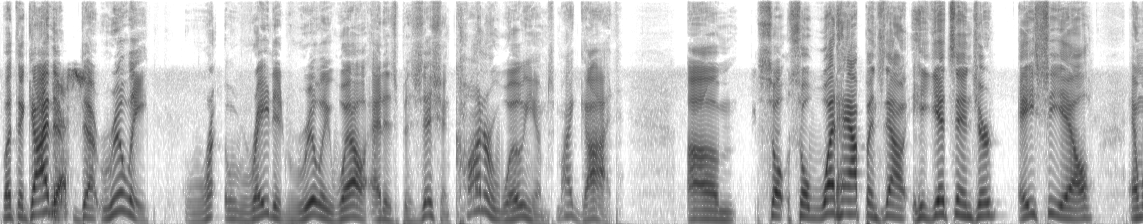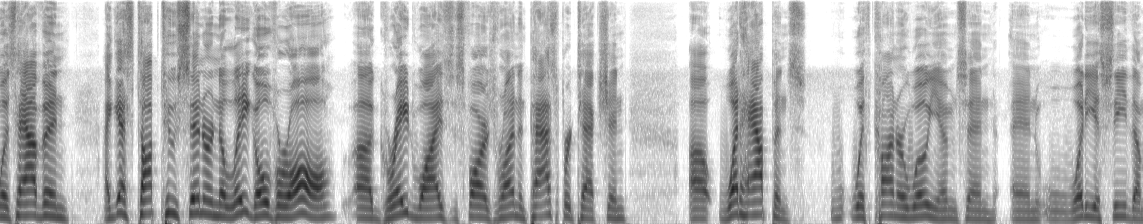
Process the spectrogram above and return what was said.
But the guy that yes. that really ra- rated really well at his position, Connor Williams. My God. Um. So so what happens now? He gets injured, ACL, and was having, I guess, top two center in the league overall, uh, grade wise as far as run and pass protection. Uh, what happens with Connor Williams, and and what do you see the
